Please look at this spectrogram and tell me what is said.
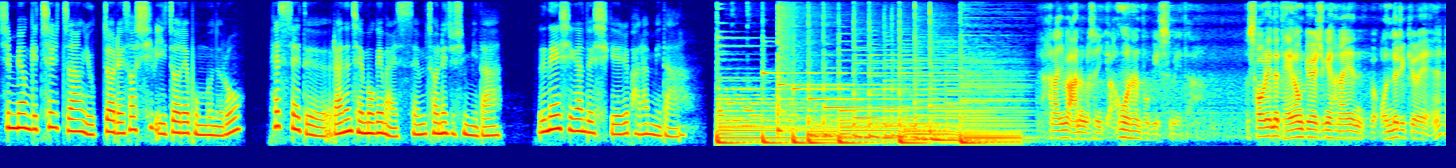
신명기 7장 6절에서 12절의 본문으로 헤세드라는 제목의 말씀 전해 주십니다. 은혜의 시간 되시길 바랍니다. 하나님을 아는 것은 영원한 복이 있습니다. 서울에 있는 대형 교회 중에 하나인 그 온누리 교회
